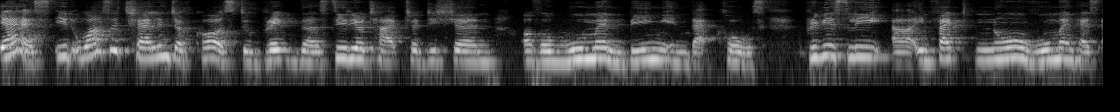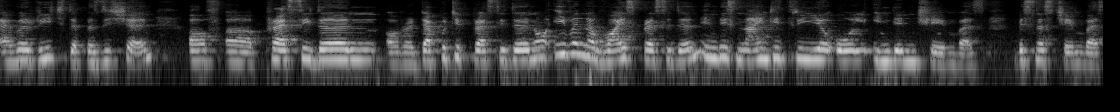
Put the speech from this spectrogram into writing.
yes, it was a challenge, of course, to break the stereotype tradition of a woman being in that post. Previously, uh, in fact, no woman has ever reached the position of a president or a deputy president or even a vice president in these 93 year old Indian chambers, business chambers.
